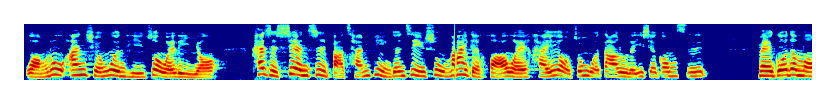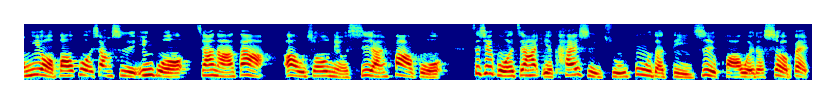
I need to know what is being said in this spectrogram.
网络安全问题作为理由。开始限制把产品跟技术卖给华为，还有中国大陆的一些公司。美国的盟友包括像是英国、加拿大、澳洲、纽西兰、法国这些国家，也开始逐步的抵制华为的设备。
